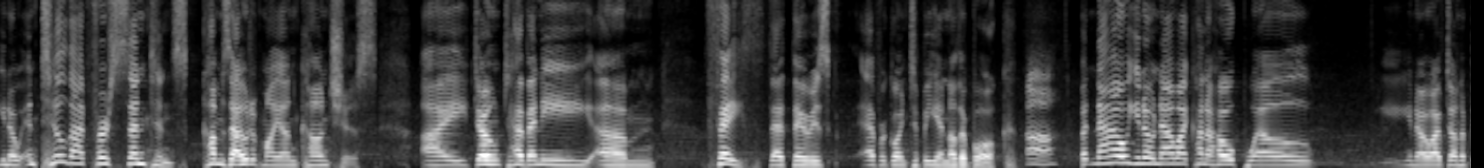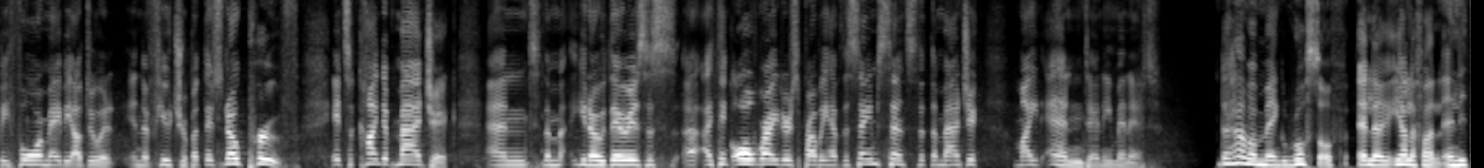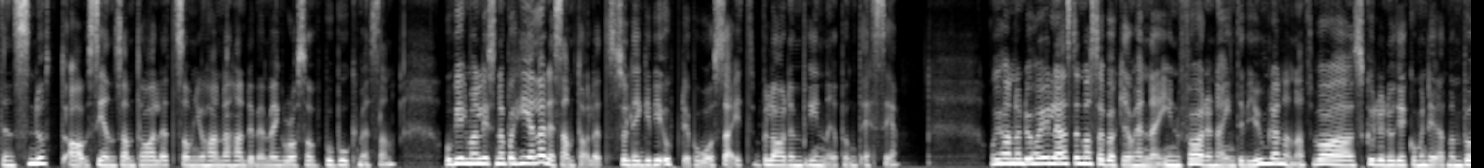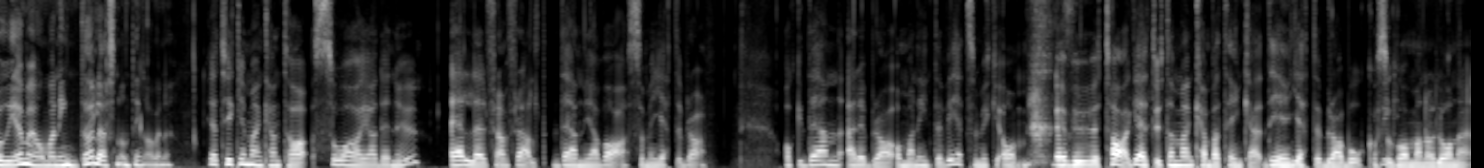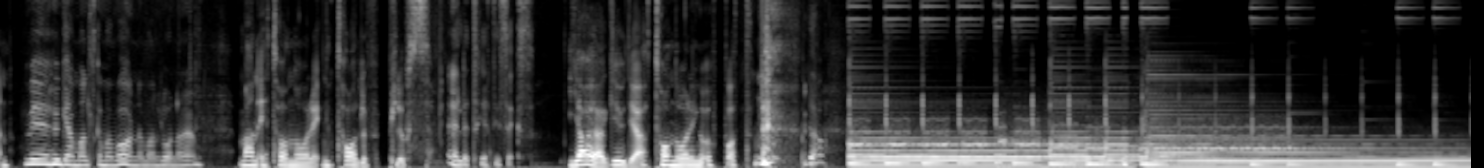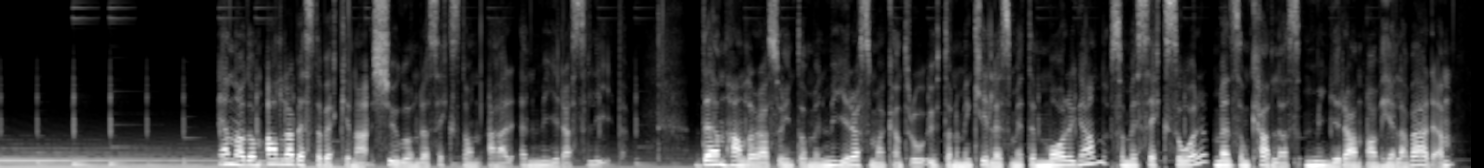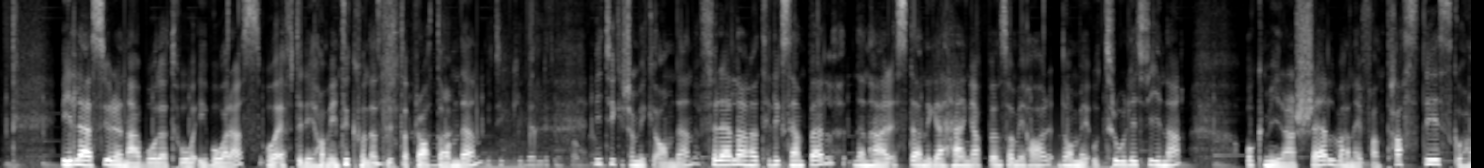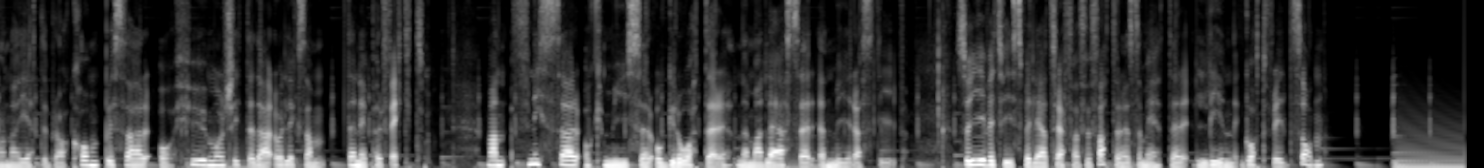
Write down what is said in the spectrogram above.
you know until that first sentence comes out of my unconscious i don't have any um, faith that there is ever going to be another book. Uh. but now you know now i kind of hope well you know, I've done it before, maybe I'll do it in the future, but there's no proof. It's a kind of magic. And, the, you know, there is this, uh, I think all writers probably have the same sense that the magic might end any minute. Det här var Meg Rossoff, eller i alla fall en liten snutt av scensamtalet som Johanna hade med Meg Rossoff på Bokmässan. Och vill man lyssna på hela det samtalet så lägger vi upp det på vår sajt, bladenbrinner.se. Och Johanna, du har ju läst en massa böcker av henne inför den här intervjun bland annat. Vad skulle du rekommendera att man börjar med om man inte har läst någonting av henne? Jag tycker man kan ta Så har jag det nu, eller framförallt Den jag var, som är jättebra. Och den är det bra om man inte vet så mycket om överhuvudtaget, utan man kan bara tänka det är en jättebra bok och så går man och lånar den. Hur gammal ska man vara när man lånar den? Man är tonåring, 12 plus. Eller 36? Ja, ja, gud ja. Tonåring och uppåt. Bra. En av de allra bästa böckerna 2016 är En myras liv. Den handlar alltså inte om en myra som man kan tro, utan om en kille som heter Morgan, som är sex år, men som kallas Myran av hela världen. Vi läste ju den här båda två i våras och efter det har vi inte kunnat sluta prata om den. Vi tycker väldigt mycket om den. Vi tycker så mycket om den. Föräldrarna till exempel, den här ständiga hang-upen som vi har, de är otroligt fina. Och Myran själv, han är fantastisk och han har jättebra kompisar och humorn sitter där och liksom, den är perfekt. Man fnissar och myser och gråter när man läser En myras liv. Så givetvis vill jag träffa författaren som heter Linn Gottfridsson.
